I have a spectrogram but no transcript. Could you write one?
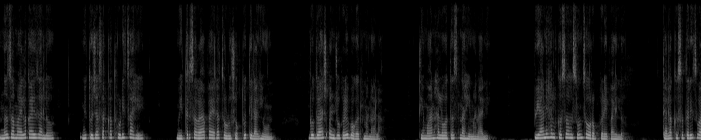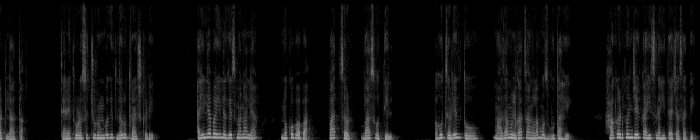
न जमायला काय झालं? मी तुझ्यासारखा थोडीच आहे. मी तर सगळ्या पायऱ्या चढू शकतो तिला घेऊन. रुद्रांश अंजूकडे बघत म्हणाला. ती मान हलवतच नाही म्हणाली. पियाने हलकंसं हसून सौरभकडे पाहिलं? त्याला कसं तरीच वाटलं आता. त्याने थोडंसं चिडून बघितलं रुद्रांशकडे. अहिल्याबाई लगेच म्हणाल्या नको बाबा पाच चढ बास होतील. अहो चढेल तो. माझा मुलगा चांगला मजबूत आहे. हा गड म्हणजे काहीच नाही त्याच्यासाठी.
